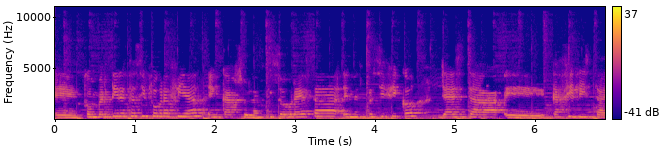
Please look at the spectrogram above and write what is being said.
eh, convertir estas infografías en cápsulas. Y sobre esta en específico ya está eh, casi lista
